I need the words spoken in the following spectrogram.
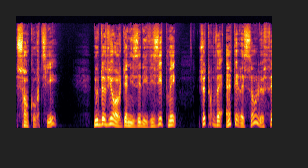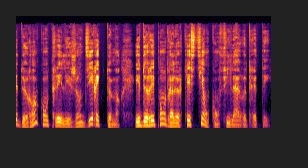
Sans courtier, nous devions organiser des visites, mais je trouvais intéressant le fait de rencontrer les gens directement et de répondre à leurs questions, confie la retraitée.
